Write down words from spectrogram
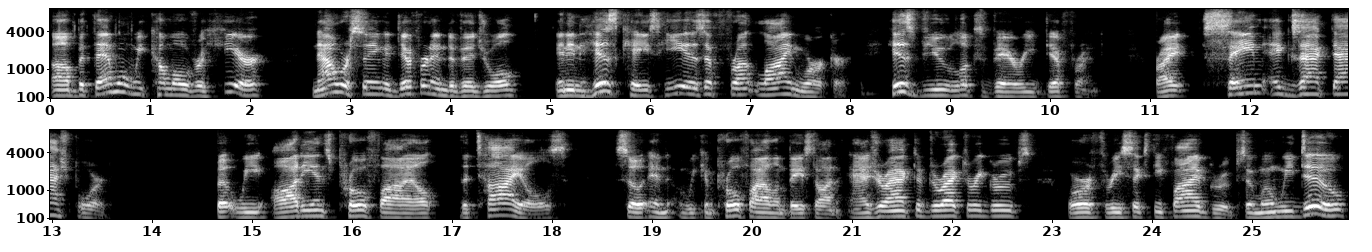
Uh, but then when we come over here, now we're seeing a different individual. And in his case, he is a frontline worker. His view looks very different, right? Same exact dashboard, but we audience profile the tiles so, and we can profile them based on Azure Active Directory groups or 365 groups. And when we do,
